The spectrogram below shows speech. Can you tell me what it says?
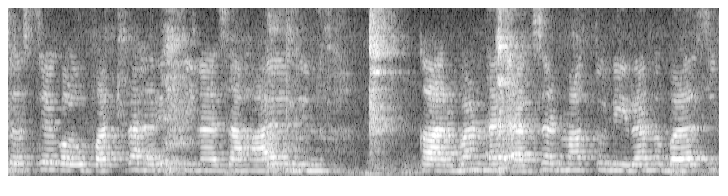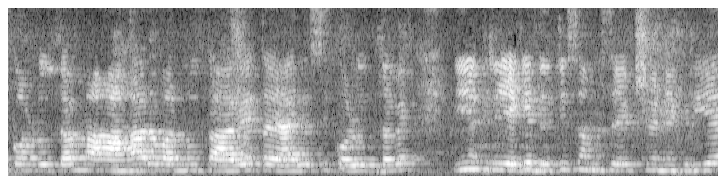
ಸಸ್ಯಗಳು ಪತ್ರಹರಿತಿನ ಸಹಾಯದಿಂದ ಕಾರ್ಬನ್ ಡೈಆಕ್ಸೈಡ್ ಮತ್ತು ನೀರನ್ನು ಬಳಸಿಕೊಂಡು ತಮ್ಮ ಆಹಾರವನ್ನು ತಾವೇ ತಯಾರಿಸಿಕೊಳ್ಳುತ್ತವೆ. ಈ ಕ್ರಿಯೆಗೆ ದ್ಯುತಿ ಸಂಶ್ಲೇಷಣೆ ಕ್ರಿಯೆ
